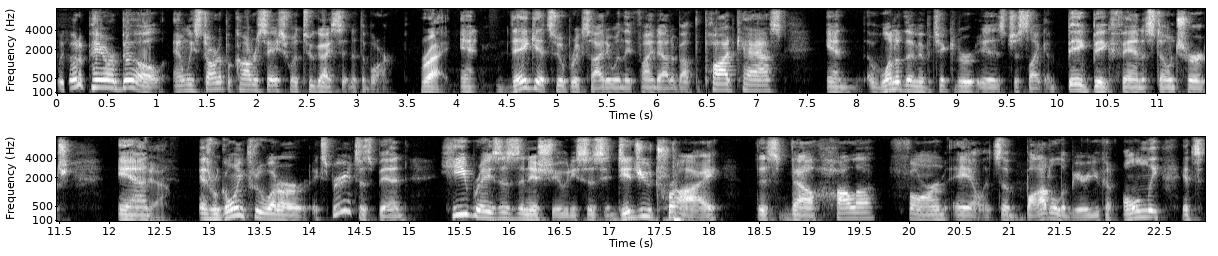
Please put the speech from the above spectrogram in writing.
We go to pay our bill and we start up a conversation with two guys sitting at the bar. Right. And they get super excited when they find out about the podcast. And one of them in particular is just like a big, big fan of Stone Church. And yeah. as we're going through what our experience has been, he raises an issue and he says, Did you try this Valhalla Farm Ale. It's a bottle of beer. You can only it's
